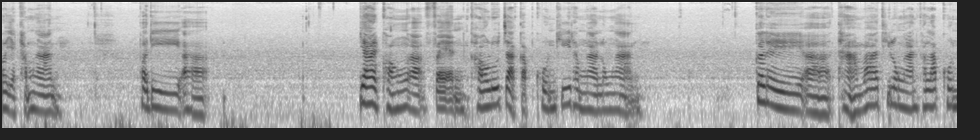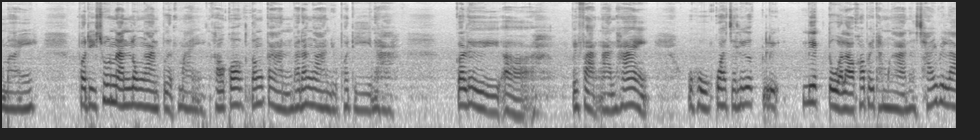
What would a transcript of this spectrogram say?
เราอยากทำงาน พอดีอ่าญาติของอแฟนเขารู้จักกับคนที่ทำงานโรงงาน ก็เลยถามว่าที่โรงงานเขารับคนไหมพอดีช่วงนั้นโรงงานเปิดใหม่ เขาก็ต้องการพนักงานอยู่พอดีนะคะ ก็เลยเไปฝากงานให้ โอ้โห กว่าจะเลือกเรียกตัวเราเข้าไปทำงานนะใช้เวลา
